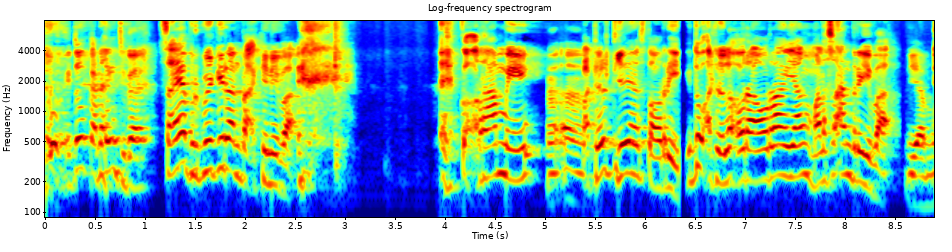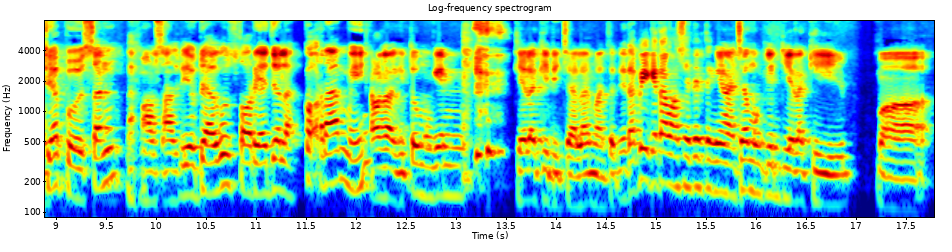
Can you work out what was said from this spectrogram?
itu, kadang juga saya berpikiran Pak gini Pak. eh kok rame? Heeh. Padahal dia yang story. Itu adalah orang-orang yang malas antri Pak. Ya, mungkin. dia bosan, bah, malas antri. Ya udah aku story aja lah. Kok rame? kalau nggak gitu mungkin dia lagi di jalan macetnya. Tapi kita positif thinking aja mungkin dia lagi mau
